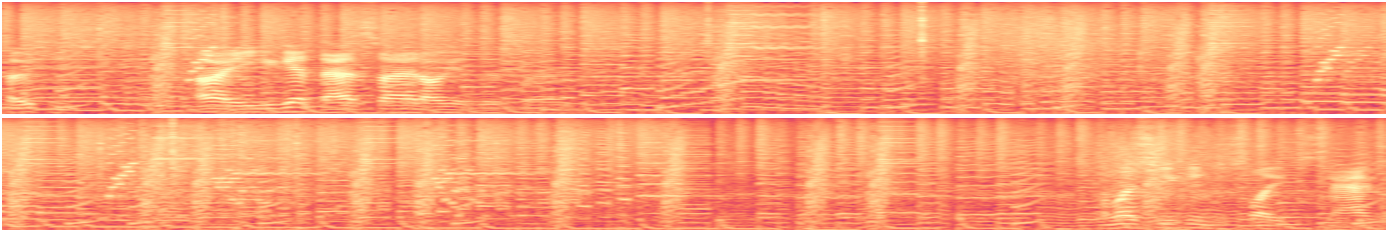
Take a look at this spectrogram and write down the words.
potions. Alright, you get that side, I'll get this side. Unless you can just like snag it.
